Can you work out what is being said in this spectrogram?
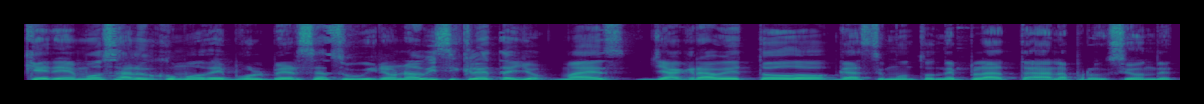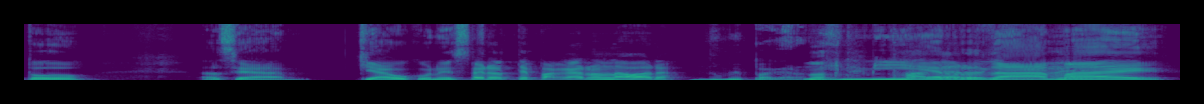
Queremos algo como de volverse a subir a una bicicleta. Y yo, maes, ya grabé todo, gasté un montón de plata, la producción de todo. O sea, ¿qué hago con esto? Pero te pagaron la vara. no me pagaron. No ¡Mierda, pagaron mae!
